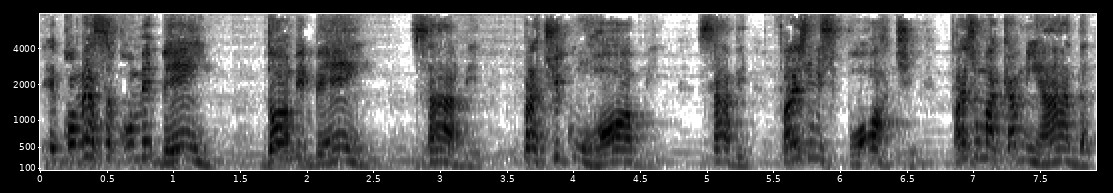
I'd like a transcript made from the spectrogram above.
eh, começa a comer bem, dorme bem, sabe? Pratica um hobby, sabe? Faz um esporte, faz uma caminhada.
